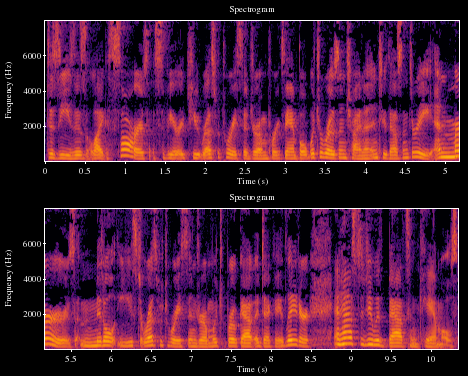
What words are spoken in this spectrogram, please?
Diseases like SARS, severe acute respiratory syndrome, for example, which arose in China in 2003, and MERS, Middle East respiratory syndrome, which broke out a decade later and has to do with bats and camels.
